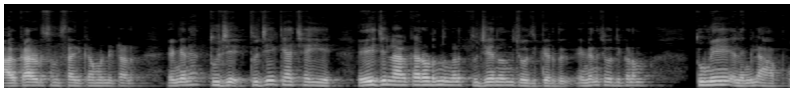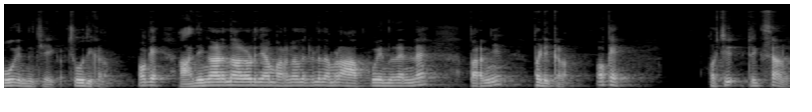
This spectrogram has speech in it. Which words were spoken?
ആൾക്കാരോട് സംസാരിക്കാൻ വേണ്ടിയിട്ടാണ്. എങ്ങനെ? തുജെ. തുജയെ ക്യാ ചെയ്യേ ഏജുള്ള ആൾക്കാരോട് നിങ്ങൾ തുജയെന്നൊന്നും ചോദിക്കരുത്. എങ്ങനെ ചോദിക്കണം? തുമേ അല്ലെങ്കിൽ ആപ്കോ എന്ന് ചെയ്യുക ചോദിക്കണം. ഓക്കെ ആദ്യം കാണുന്ന ആളോട് ഞാൻ പറഞ്ഞു തന്നിട്ടുണ്ട് നമ്മൾ ആപ്കോ എന്ന് തന്നെ പറഞ്ഞ് പഠിക്കണം. ഓക്കെ കുറച്ച് ട്രിക്സാണ്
